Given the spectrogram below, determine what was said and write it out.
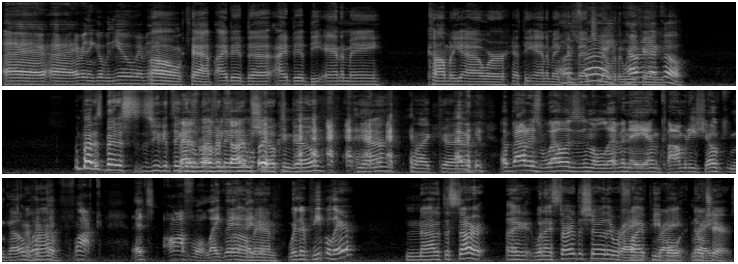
uh, uh, everything good with you? Everything? oh, Cap! I did uh, I did the anime comedy hour at the anime Oh, convention right. over the How weekend. did that go? About as bad as, as you can think About an as we 11 a.m. show can go. yeah, like uh, I mean, about as well as an 11 a.m. comedy show can go. What Uh-huh. the fuck? That's awful. Like, I- Oh, I- man. were there people there? not at the start. I, when I started the show, there were Right, five people, right, no right. chairs,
